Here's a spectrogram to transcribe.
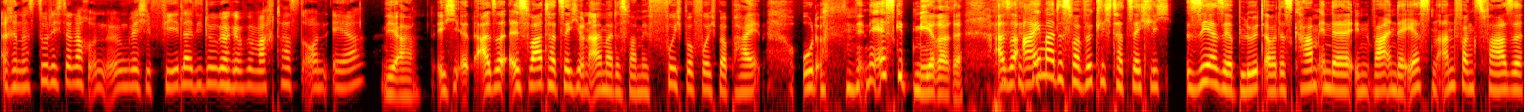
Erinnerst du dich dann noch an irgendwelche Fehler, die du gemacht hast on air? Ja, ich, also es war tatsächlich und einmal, das war mir furchtbar, furchtbar pein. Oder, nee, es gibt mehrere. Also einmal, das war wirklich tatsächlich sehr, sehr blöd, aber das kam in der, in, war in der ersten Anfangsphase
